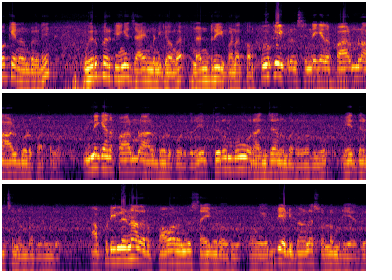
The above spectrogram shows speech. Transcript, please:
ஓகே நண்பர்களே விருப்பம் இருக்கீங்க ஜாயின் பண்ணிக்கோங்க. நன்றி வணக்கம். ஓகே ஃப்ரெண்ட்ஸ் இன்றைக்கான ஃபார்முலா ஆல் போர்டு பார்த்தோம் இன்றைக்கான ஃபார்முலா ஆல் போர்டு பொறுத்தவரையும் திரும்பவும் ஒரு அஞ்சா நம்பர் வரணும். நேற்று அடித்த நம்பர்லேருந்து அப்படி இல்லைன்னா அதோட பவர் வந்து சைபர் வரணும். அவங்க எப்படி அடிப்பாங்கன்னு சொல்ல முடியாது.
